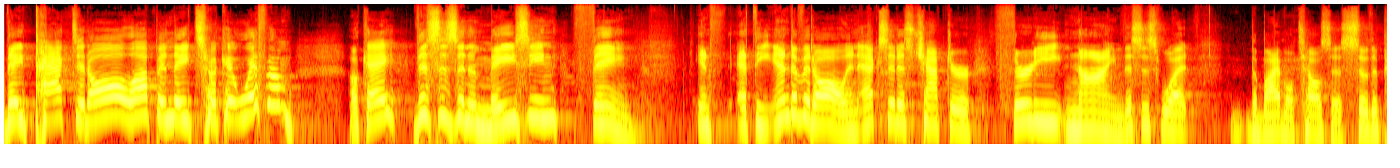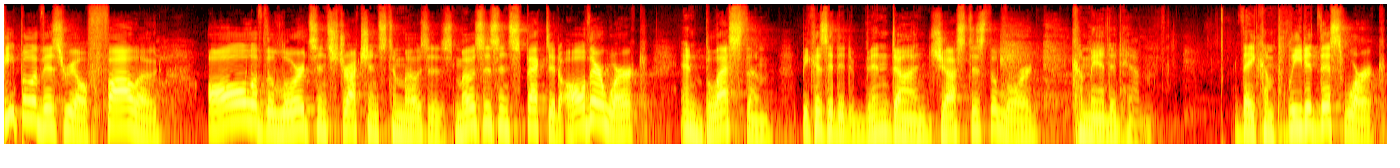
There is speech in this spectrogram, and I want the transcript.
They packed it all up and they took it with them. Okay? This is an amazing thing. In, at the end of it all, in Exodus chapter 39, this is what the Bible tells us. So the people of Israel followed all of the Lord's instructions to Moses. Moses inspected all their work and blessed them because it had been done just as the Lord commanded him. They completed this work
